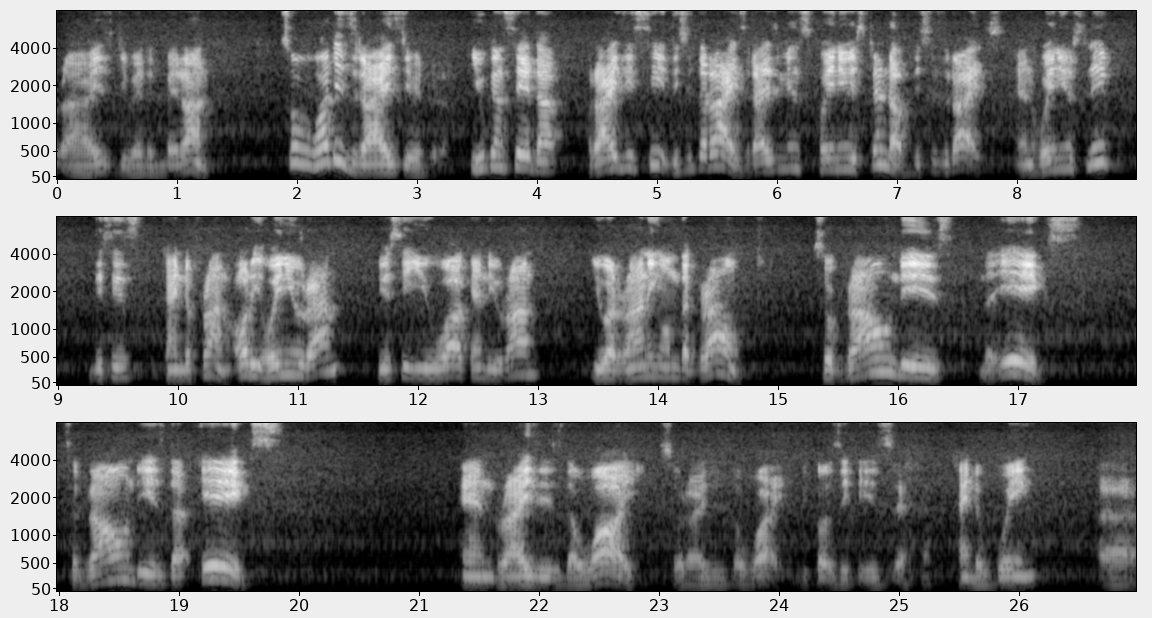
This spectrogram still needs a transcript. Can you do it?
rise divided by run. So what is rise divided by run? You can say the rise is C, this is the rise. Rise means when you stand up, this is rise. And when you sleep, this is kind of run. Or when you run, you see you walk and you run, you are running on the ground. So ground is the X. So ground is the X and rise is the Y. So rise is the Y because it is uh, kind of going uh,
